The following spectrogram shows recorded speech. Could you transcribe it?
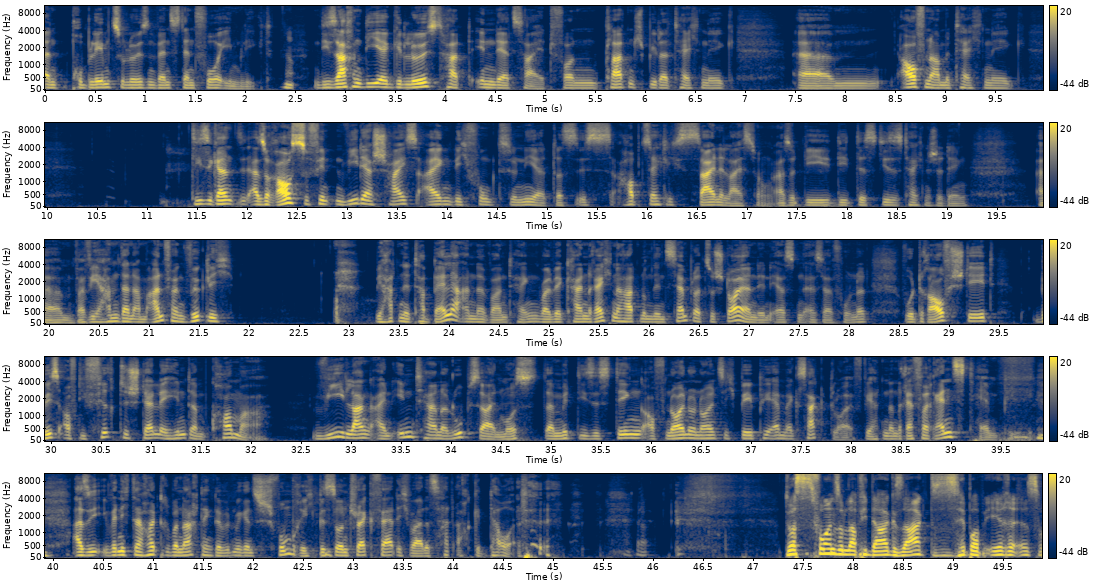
ein Problem zu lösen, wenn es denn vor ihm liegt. Ja. Die Sachen, die er gelöst hat in der Zeit, von Plattenspielertechnik, ähm, Aufnahmetechnik, diese ganze, also rauszufinden, wie der Scheiß eigentlich funktioniert, das ist hauptsächlich seine Leistung, also die, die, das, dieses technische Ding. Ähm, weil wir haben dann am Anfang wirklich, wir hatten eine Tabelle an der Wand hängen, weil wir keinen Rechner hatten, um den Sampler zu steuern, den ersten SF100, wo drauf steht, bis auf die vierte Stelle hinterm Komma, wie lang ein interner Loop sein muss, damit dieses Ding auf 99 BPM exakt läuft. Wir hatten dann Referenztempi. Also, wenn ich da heute drüber nachdenke, da wird mir ganz schwummrig, bis so ein Track fertig war. Das hat auch gedauert. Ja. Du hast es vorhin so lapidar gesagt, dass es Hip-Hop-Ehre ist,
